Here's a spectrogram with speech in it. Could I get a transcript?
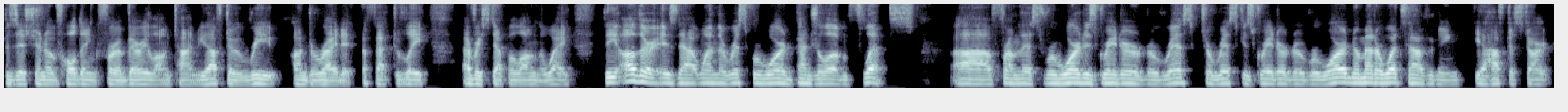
position of holding for a very long time. You have to re underwrite it effectively every step along the way. The other is that when the risk reward pendulum flips, uh, from this reward is greater to risk to risk is greater to reward. No matter what's happening, you have to start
